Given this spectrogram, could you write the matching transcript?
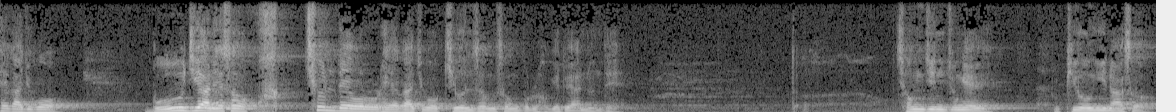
해가지고 머지 안에서 확철대오를 해가지고 견성성부를 하게 되었는데 정진 중에 병이 나서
